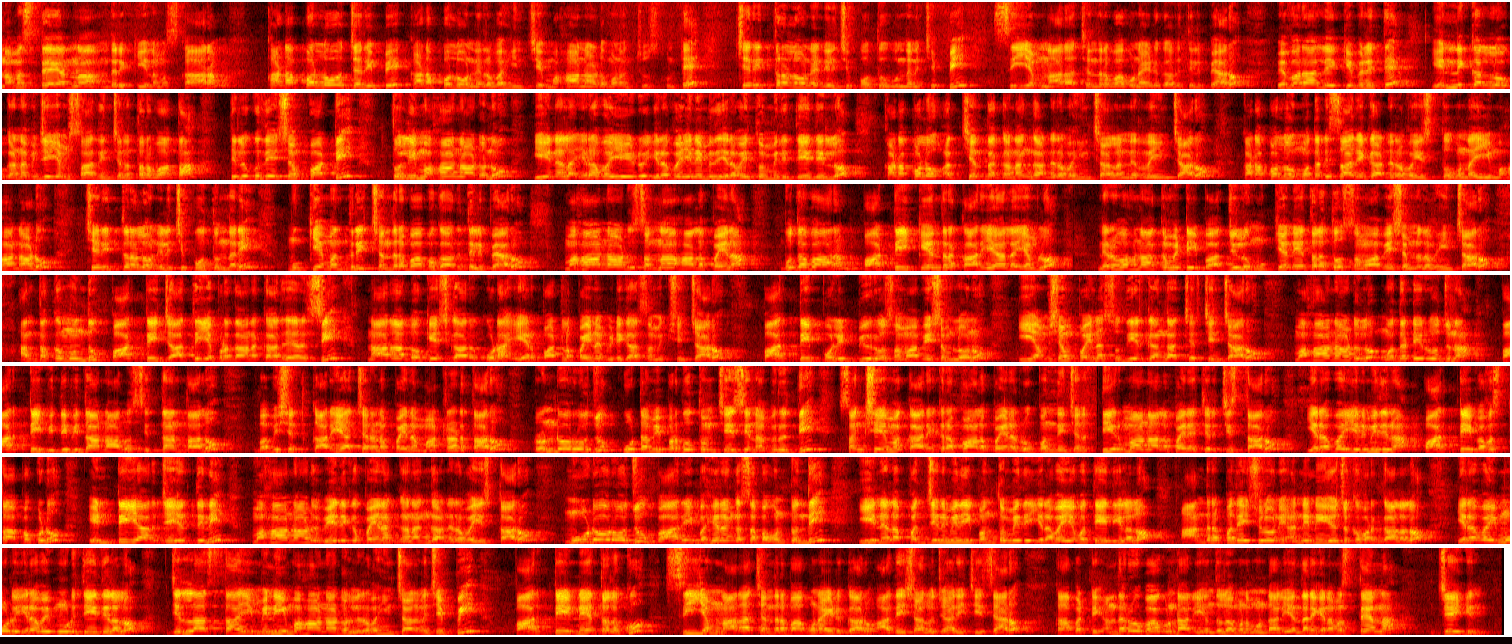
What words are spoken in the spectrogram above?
నమస్తే అన్న అందరికీ నమస్కారం. కడపలో జరిపే కడపలో నిర్వహించే మహానాడు మనం చూసుకుంటే చరిత్రలోనే నిలిచిపోతూ ఉందని చెప్పి సీఎం నారా చంద్రబాబు నాయుడు గారు తెలిపారు. వివరాలేకి వెళితే ఎన్నికల్లో ఘన విజయం సాధించిన తర్వాత తెలుగుదేశం పార్టీ తొలి మహానాడును ఈ నెల ఇరవై ఏడు ఇరవై ఎనిమిది ఇరవై తొమ్మిది తేదీల్లో కడపలో అత్యంత ఘనంగా నిర్వహించాలని నిర్ణయించారు. కడపలో మొదటిసారిగా నిర్వహిస్తూ ఉన్న ఈ మహానాడు చరిత్రలో నిలిచిపోతుందని ముఖ్యమంత్రి చంద్రబాబు గారు తెలిపారు. మహానాడు సన్నాహాలపైన బుధవారం పార్టీ కేంద్ర కార్యాలయంలో నిర్వహణా కమిటీ బాధ్యులు ముఖ్య నేతలతో సమావేశం నిర్వహించారు. అంతకుముందు పార్టీ జాతీయ ప్రధాన కార్యదర్శి నారా లోకేష్ గారు కూడా ఏర్పాట్లపైన విడిగా సమీక్షించారు. పార్టీ పొలిట్ బ్యూరో సమావేశంలోనూ ఈ అంశంపైన సుదీర్ఘంగా చర్చించారు. మహానాడులో మొదటి రోజున పార్టీ విధి విధానాలు సిద్ధాంతాలు భవిష్యత్ కార్యాచరణ పైన మాట్లాడతారు. రెండో రోజు కూటమి ప్రభుత్వం చేసిన అభివృద్ధి సంక్షేమ కార్యక్రమాలపైన రూపొందించిన తీర్మానాలపైన చర్చిస్తారు. ఇరవై ఎనిమిదిన పార్టీ వ్యవస్థాపకుడు ఎన్టీఆర్ జయంతిని మహానాడు వేదిక పైన ఘనంగా నిర్వహిస్తారు. మూడో రోజు భారీ బహిరంగ సభ ఉంటుంది. ఈ నెల పద్దెనిమిది పంతొమ్మిది ఇరవైవ తేదీలలో ఆంధ్రప్రదేశ్లోని అన్ని నియోజకవర్గాలలో ఇరవై మూడు ఇరవై మూడు తేదీలలో జిల్లా స్థాయి మినీ మహానాడు నిర్వహించాలని చెప్పి పార్టీ నేతలకు సీఎం నారా చంద్రబాబు నాయుడు గారు ఆదేశాలు జారీ చేశారు. కాబట్టి అందరూ బాగుండాలి అందులో మనం ఉండాలి. అందరికీ నమస్తే అన్న. జై హింద్.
